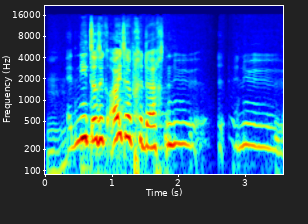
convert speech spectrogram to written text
Mhm. Niet dat ik ooit heb gedacht, nu, nu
